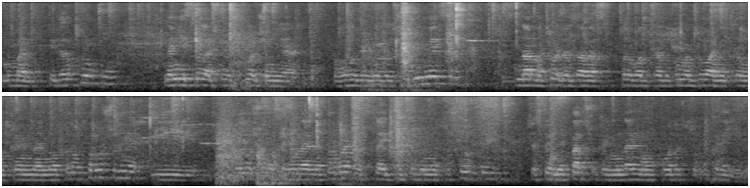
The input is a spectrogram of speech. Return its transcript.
момент підрахунку, наніс тілесні ушкодження голові виборчої дільниці. З нами теж зараз проводиться документування цього кримінального правопорушення і порушено кримінальне провадження статтею 296 частини 1 Кримінального кодексу України.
